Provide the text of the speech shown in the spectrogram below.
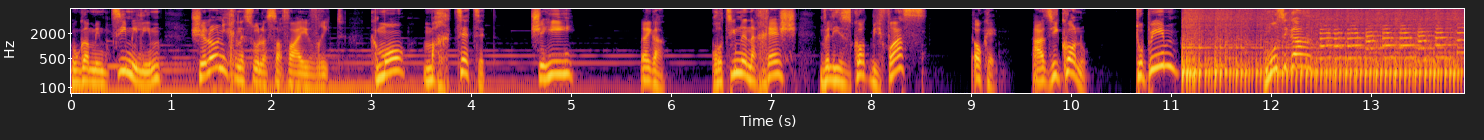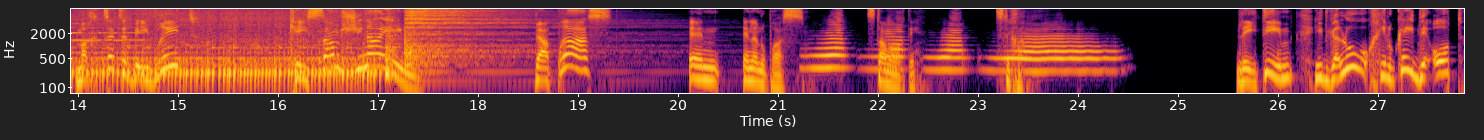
הוא גם המציא מילים שלא נכנסו לשפה העברית, כמו מחצצת, שהיא... רגע, רוצים לנחש ולזכות בפרס? אוקיי, אז היכונו. תופים? מוזיקה? מחצצת בעברית? קיסם שיניים! והפרס... אין, אין לנו פרס. סתם אמרתי. סליחה. לעתים התגלו חילוקי דעות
